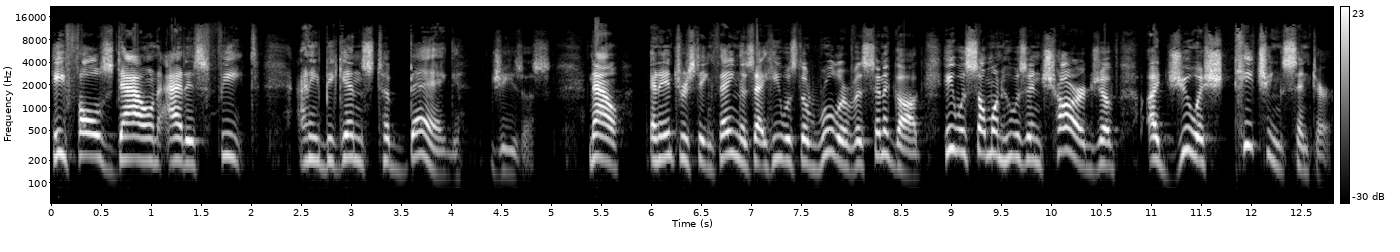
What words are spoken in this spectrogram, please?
He falls down at his feet and he begins to beg Jesus. Now, an interesting thing is that he was the ruler of a synagogue. He was someone who was in charge of a Jewish teaching center.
